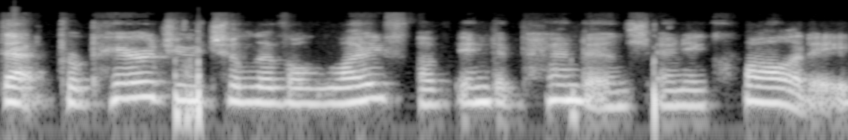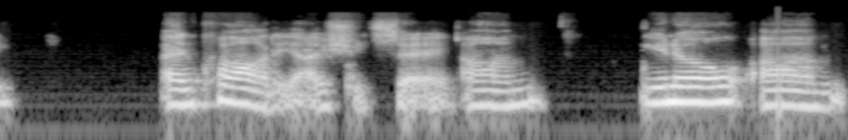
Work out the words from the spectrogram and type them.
that prepared you to live a life of independence and equality and quality, I should say? Um, you know, um,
